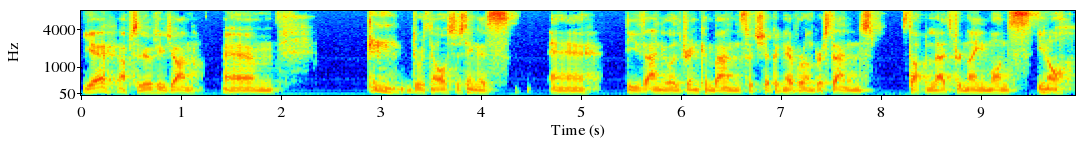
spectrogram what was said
Yeah, absolutely, John. Um, there was no such thing as uh, these annual drinking bans, which I could never understand stopping lads for nine months, you know,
